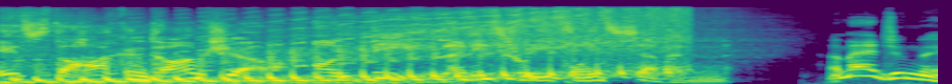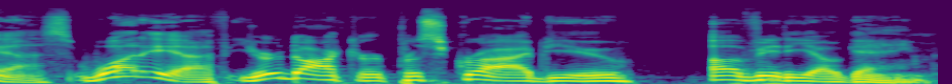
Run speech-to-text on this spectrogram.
It's the Hawk and Tom Show on B93.7. Imagine this. What if your doctor prescribed you a video game?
